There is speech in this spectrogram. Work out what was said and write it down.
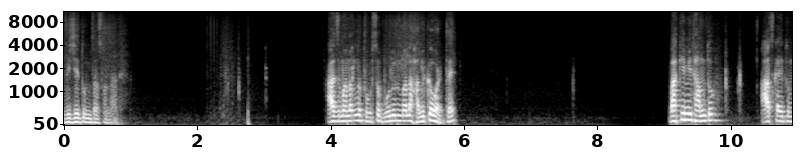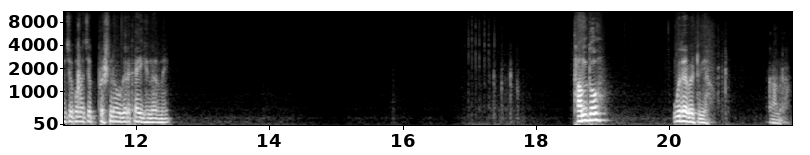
विजय तुमचाच होणार आहे. आज मनातलं थोडंसं बोलून मला हलकं वाटतंय. बाकी मी थांबतो. आज काही तुमचे कोणाचे प्रश्न वगैरे काही घेणार नाही. थांबतो. उद्या भेटूया. राम राम.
